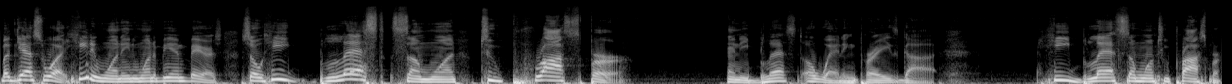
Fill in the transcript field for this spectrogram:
but guess what? He didn't want anyone to be embarrassed. So he blessed someone to prosper. And he blessed a wedding, praise God. He blessed someone to prosper.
